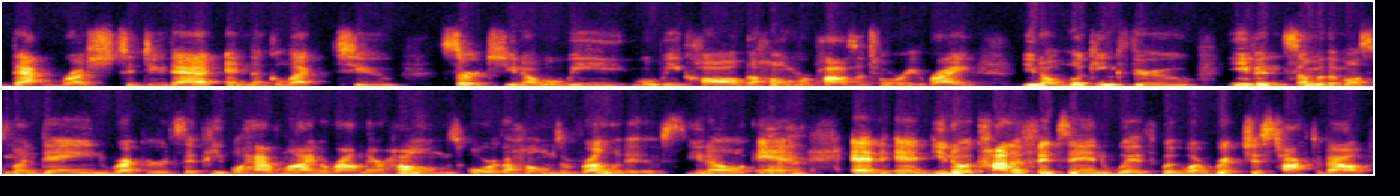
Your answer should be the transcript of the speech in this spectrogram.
that rush to do that and neglect to search, you know, what we what we call the home repository, right? You know, looking through even some of the most mundane records that people have lying around their homes or the homes of relatives, you know, and and and you know, it kind of fits in with, with what Ric just talked about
